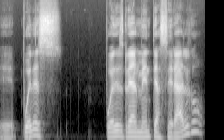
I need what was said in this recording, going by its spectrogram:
Eh, ¿puedes, ¿Puedes realmente hacer algo?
